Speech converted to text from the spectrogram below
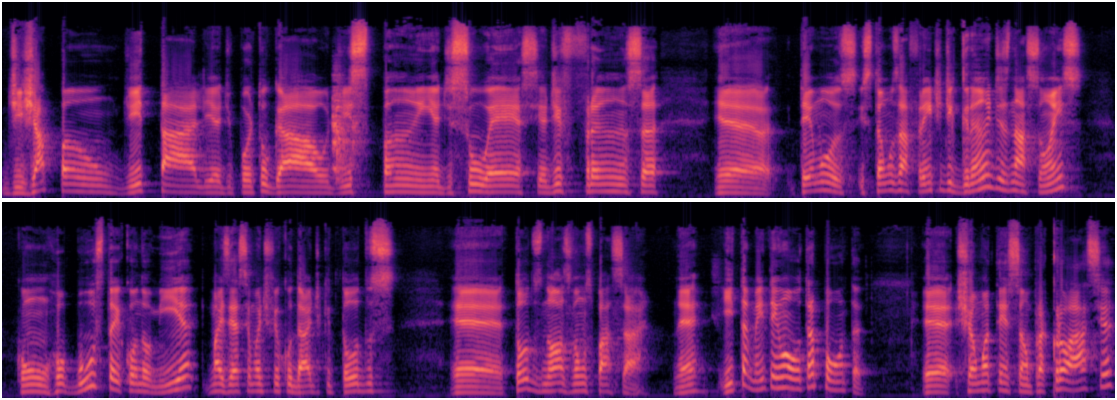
de Japão, de Itália, de Portugal, de Espanha, de Suécia, de França. É, temos, estamos à frente de grandes nações com robusta economia, mas essa é uma dificuldade que todos, é, todos nós vamos passar. Né? E também tem uma outra ponta. É, chama atenção para a Croácia,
